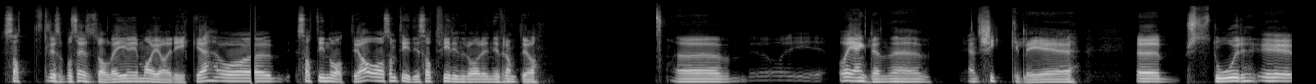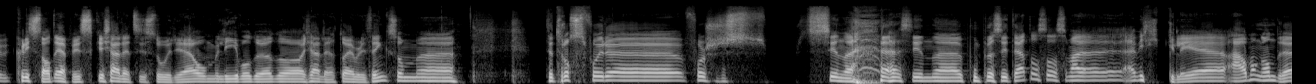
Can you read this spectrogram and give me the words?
Satt liksom på 1600-tallet i Maya-riket, og eh, satt i nåtida, og samtidig satt 400 år inn i framtida. Uh, og egentlig en, eh, en skikkelig uh, stor, uh, klissete, episk kjærlighetshistorie om liv og død og kjærlighet og everything, som eh, til tross for, eh, for sine, sin eh, pompøsitet, også, som jeg, jeg virkelig Jeg og mange andre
